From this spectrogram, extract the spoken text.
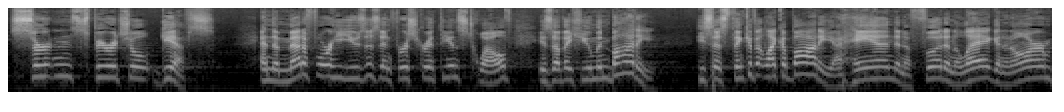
certain spiritual gifts. And the metaphor he uses in 1 Corinthians 12 is of a human body. He says, think of it like a body a hand and a foot and a leg and an arm,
